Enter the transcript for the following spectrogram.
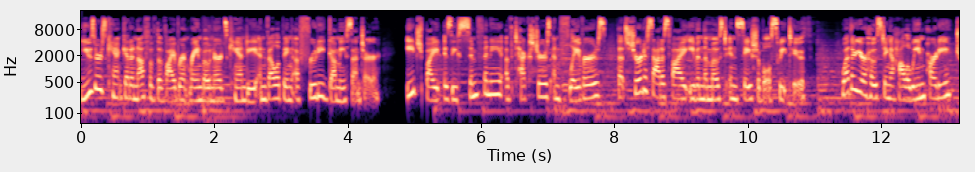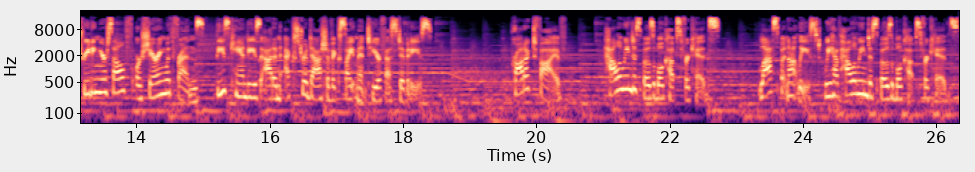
Users can't get enough of the vibrant Rainbow Nerds candy enveloping a fruity gummy center. Each bite is a symphony of textures and flavors that's sure to satisfy even the most insatiable sweet tooth. Whether you're hosting a Halloween party, treating yourself, or sharing with friends, these candies add an extra dash of excitement to your festivities. Product 5 Halloween Disposable Cups for Kids. Last but not least, we have Halloween disposable cups for kids.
